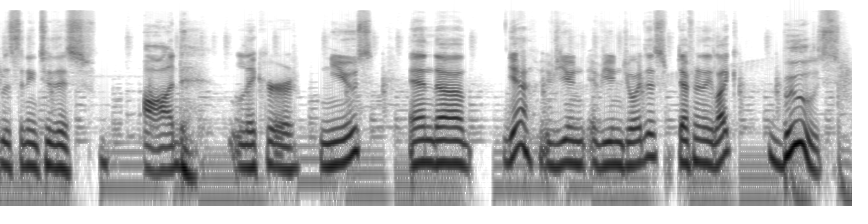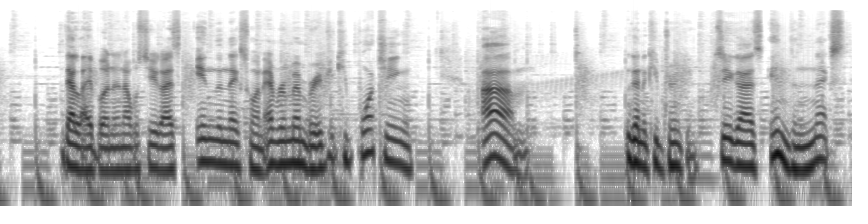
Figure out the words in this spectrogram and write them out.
listening to this odd liquor news. And uh, yeah, if you if you enjoyed this, definitely like booze that like button, and I will see you guys in the next one. And remember, if you keep watching, um, I'm gonna keep drinking. See you guys in the next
